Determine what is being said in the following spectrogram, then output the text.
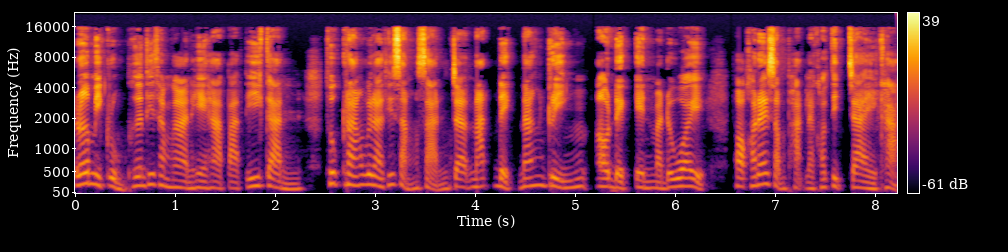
เริ่มมีกลุ่มเพื่อนที่ทำงานเฮฮาปาร์ตี้กัน ทุกครั้งเวลาที่สังสรรค์จะนัดเด็กนั่งดริงก์เอาเด็กเอ็นมาด้วย พอเขาได้สัมผัสแล้วเขาติดใจค่ะ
